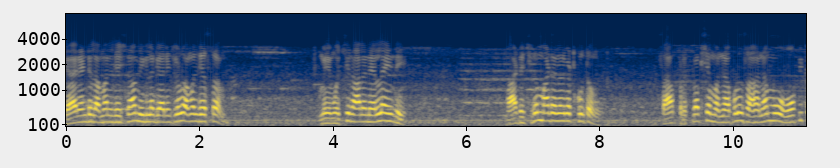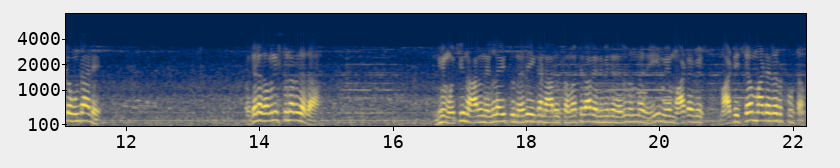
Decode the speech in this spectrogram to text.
గ్యారెంటీలు అమలు చేసినా మిగిలిన గ్యారెంటీలు అమలు చేస్తాం. మేము వచ్చి నాలుగు నెలలు అయింది మాట ఇచ్చినా మాట నిలబెట్టుకుంటాము. సా ప్రతిపక్షం అన్నప్పుడు సహనము ఓపిక ఉండాలి. ప్రజలు గమనిస్తున్నారు కదా. మేము వచ్చి నాలుగు నెలలు అవుతున్నది ఇంకా నాలుగు సంవత్సరాలు ఎనిమిది నెలలు ఉన్నది. మేము మాట మాట ఇచ్చాం మాట నిలబెట్టుకుంటాం.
